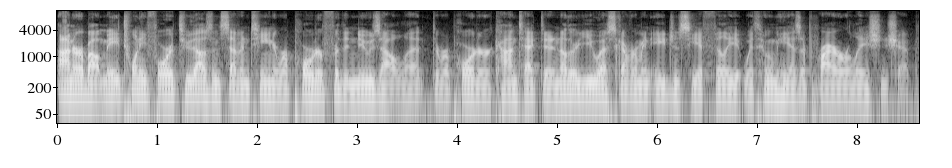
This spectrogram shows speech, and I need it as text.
On or about May 24, 2017, a reporter for the news outlet, The Reporter, contacted another U.S. government agency affiliate with whom he has a prior relationship.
